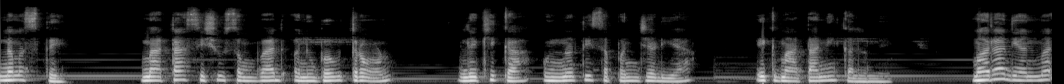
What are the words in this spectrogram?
નમસ્તે. માતા શિશુ સંવાદ અનુભવ ત્રણ, લેખિકા ઉન્નતિ સપંજડિયા એક માતાની કલમે. મારા ધ્યાનમાં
